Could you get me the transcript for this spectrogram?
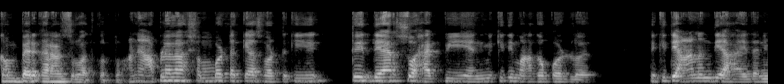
कंपेअर करायला सुरुवात करतो. आणि आपल्याला शंभर टक्के असं वाटतं की ते दे आर सो हॅपी आणि मी किती मागं पडलोय. ते किती आनंदी आहेत आणि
